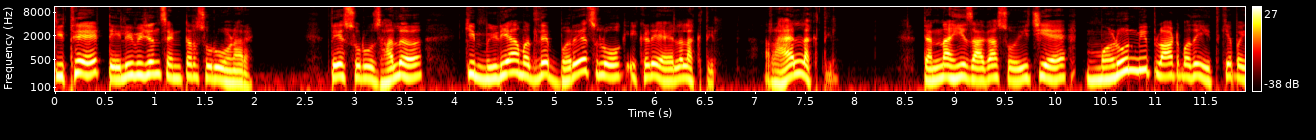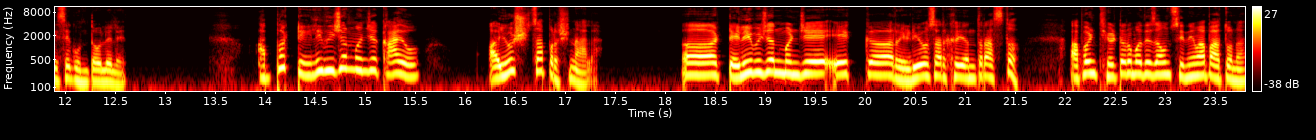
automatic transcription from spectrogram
तिथे टेलिव्हिजन सेंटर सुरू होणार आहे. ते सुरू झालं की मीडियामधले बरेच लोक इकडे यायला लागतील राहायला लागतील. त्यांना ही जागा सोयीची आहे म्हणून मी प्लॉटमध्ये इतके पैसे गुंतवलेले आहेत. अब्बा टेलिव्हिजन म्हणजे काय हो? आयुषचा प्रश्न आला. टेलिव्हिजन म्हणजे एक रेडिओसारखं यंत्र असतं. आपण थिएटरमध्ये जाऊन सिनेमा पाहतो ना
